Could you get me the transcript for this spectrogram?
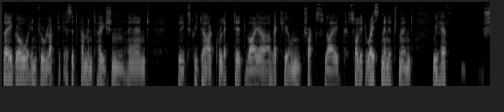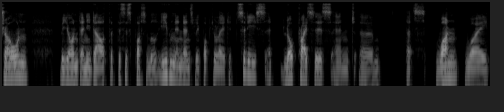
They go into lactic acid fermentation and the excreta are collected via vacuum trucks like solid waste management. We have shown beyond any doubt that this is possible even in densely populated cities at low prices and um, that's one way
